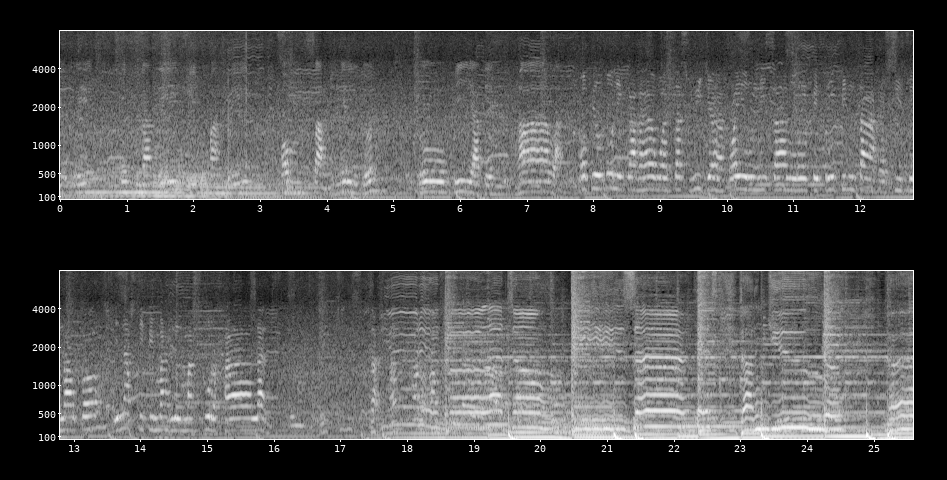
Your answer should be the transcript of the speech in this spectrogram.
Fitri Ibnati bin Mahdi khamsah mildun rupiyatin halal Mobil tu nikaha wa taswija khairun nisa nurul fitri binta hasi sunarto inafsi bimahril maskur deserve this Darling, you look perfect.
